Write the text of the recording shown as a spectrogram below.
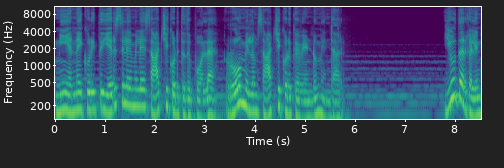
நீ என்னை குறித்து எருசலேமிலே சாட்சி கொடுத்தது போல ரோமிலும் சாட்சி கொடுக்க வேண்டும் என்றார். யூதர்களின்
